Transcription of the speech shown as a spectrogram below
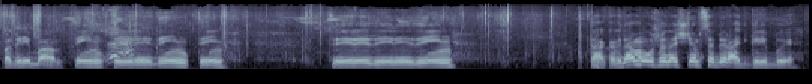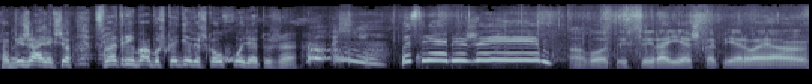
По грибам. Тынь, тыры, Так, когда мы уже начнем собирать грибы? Побежали, все. Смотри, бабушка и дедушка уходят уже. Быстрее бежим! А вот и сыроежка первая.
